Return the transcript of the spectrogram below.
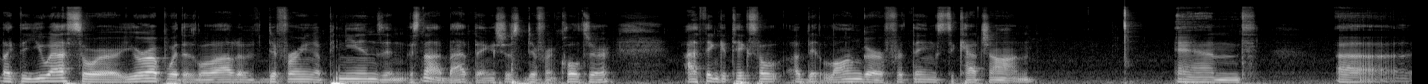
like the US or Europe where there's a lot of differing opinions and it's not a bad thing, it's just different culture. I think it takes a, a bit longer for things to catch on. And uh,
